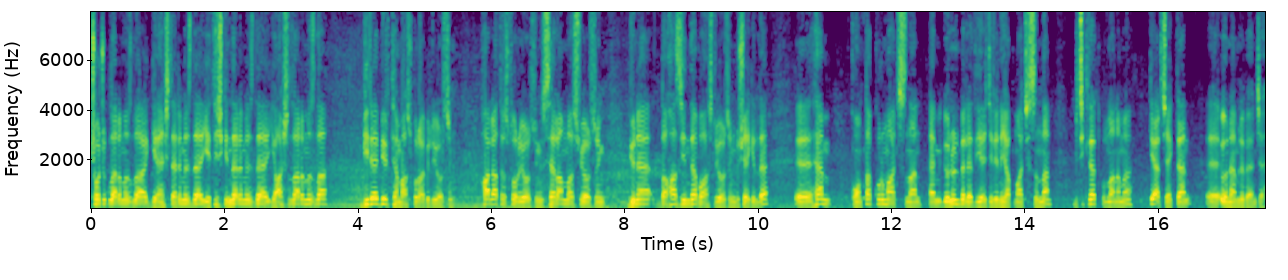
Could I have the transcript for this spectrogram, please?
çocuklarımızla, gençlerimizle, yetişkinlerimizle, yaşlılarımızla birebir temas kurabiliyorsun. Hal hatır soruyorsun, selamlaşıyorsun, güne daha zinde başlıyorsun bu şekilde. Ee, hem kontak kurma açısından hem gönül belediyeciliğini yapma açısından bisiklet kullanımı gerçekten e, önemli bence.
